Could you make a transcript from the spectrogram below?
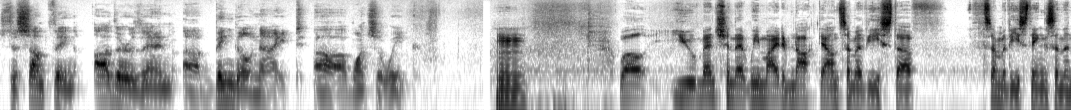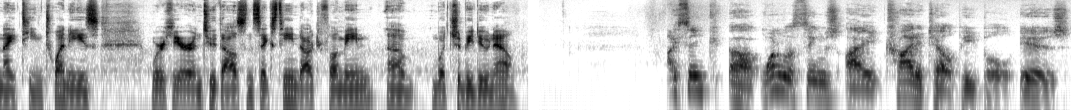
to something other than uh, bingo night uh, once a week. Well, you mentioned that we might have knocked down some of these stuff, some of these things in the 1920s. We're here in 2016, Dr. Fleming. Uh, what should we do now? I think uh, one of the things I try to tell people is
